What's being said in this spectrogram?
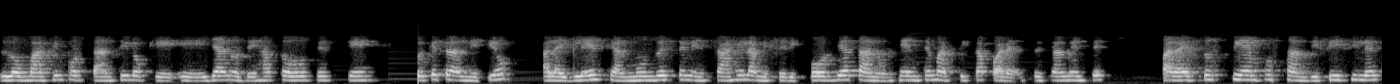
lo más importante y lo que ella nos deja a todos es que fue que transmitió a la iglesia, al mundo este mensaje, la misericordia tan urgente, Martica, para, especialmente para estos tiempos tan difíciles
